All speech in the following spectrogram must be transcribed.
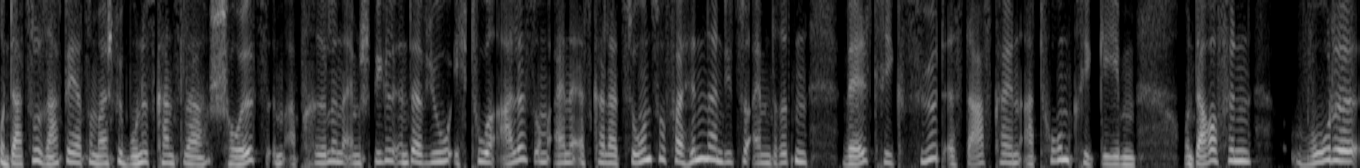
Und dazu sagte ja zum Beispiel Bundeskanzler Scholz im April in einem Spiegel-Interview, ich tue alles, um eine Eskalation zu verhindern, die zu einem dritten Weltkrieg führt. Es darf keinen Atomkrieg geben. Und daraufhin wurde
